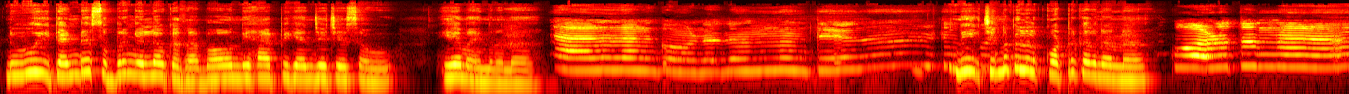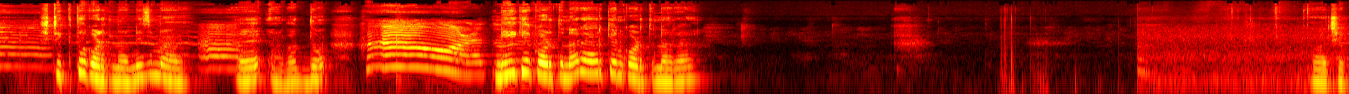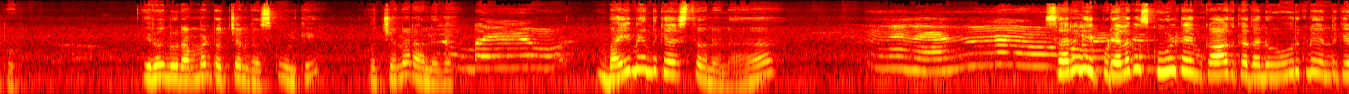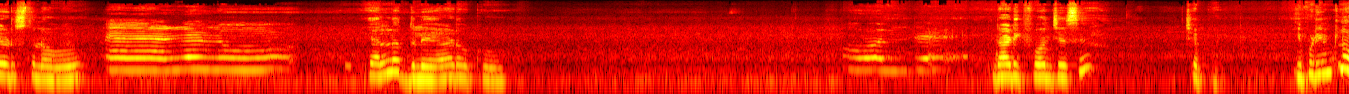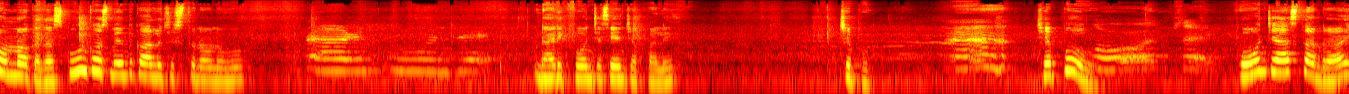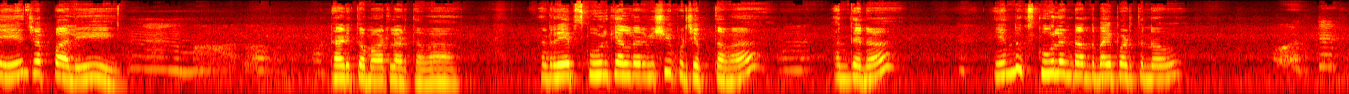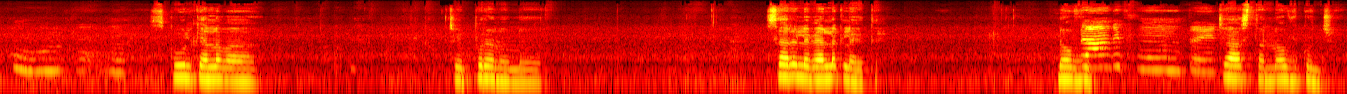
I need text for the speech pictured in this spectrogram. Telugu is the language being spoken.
నువ్వు ఈ టెన్ డేస్ శుభ్రంగా వెళ్ళావు కదా బాగుంది హ్యాపీగా ఎంజాయ్ చేసావు. ఏమైంది నాన్న? నీ చిన్నపిల్లలకు కొట్టరు కదా నాన్న? స్టిక్తో కొడుతున్నారు నిజమా? ఏ అబద్ధం. నీకే కొడుతున్నారా ఎవరికైనా కొడుతున్నారా? చెప్పు. ఈరోజు నువ్వు రమ్మంటే వచ్చాను కదా స్కూల్కి? వచ్చానా రాలేదా? భయం ఎందుకు వేస్తావునా సరేలే ఇప్పుడు ఎలాగో స్కూల్ టైం కాదు కదా నువ్వు ఊరికి ఎందుకు ఏడుస్తున్నావు? వెళ్ళొద్దులే ఆడవకు డాడీకి ఫోన్ చేసి చెప్పు. ఇప్పుడు ఇంట్లో ఉన్నావు కదా స్కూల్ కోసం ఎందుకు ఆలోచిస్తున్నావు నువ్వు? డాడీకి ఫోన్ చేసి ఏం చెప్పాలి? చెప్పు. చెప్పు. ఫోన్ చేస్తానురా ఏం చెప్పాలి? డాడీతో మాట్లాడతావా? అంటే రేపు స్కూల్కి వెళ్ళడానికి విషయం ఇప్పుడు చెప్తావా? అంతేనా? ఎందుకు స్కూల్ అంటే అంత భయపడుతున్నావు? స్కూల్కి వెళ్ళవా? చెప్పురా నాన్న. సరేలే వెళ్ళకలే అయితే. నవ్వు. చేస్తాను నవ్వు కొంచెం.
